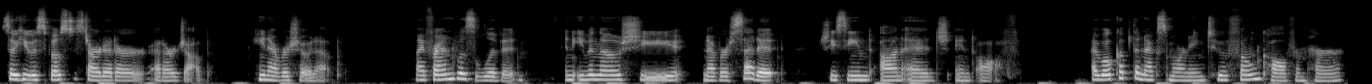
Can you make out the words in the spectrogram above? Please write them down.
So he was supposed to start at our at our job. He never showed up. My friend was livid, and even though she never said it, she seemed on edge and off. I woke up the next morning to a phone call from her,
